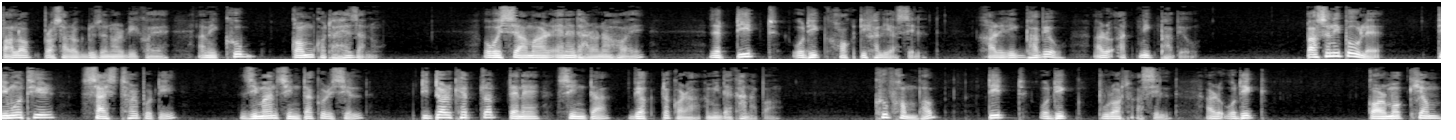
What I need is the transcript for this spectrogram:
পালক প্ৰচাৰক দুজনৰ বিষয়ে আমি খুব কম কথাহে জানো। অৱশ্যে আমাৰ এনে ধাৰণা হয় যে টিট অধিক শক্তিশালী আছিল শাৰীৰিকভাৱেও আৰু আম্মিকভাৱেও পাচনি পৌলে তিমঠিৰ স্বাস্থ্যৰ প্ৰতি যিমান চিন্তা কৰিছিল তীতৰ ক্ষেত্ৰত তেনে চিন্তা ব্যক্ত কৰা আমি দেখা নাপাওঁ। খুব সম্ভৱ তীত অধিক পুৰঠ আছিল আৰু অধিক কৰ্মক্ষম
